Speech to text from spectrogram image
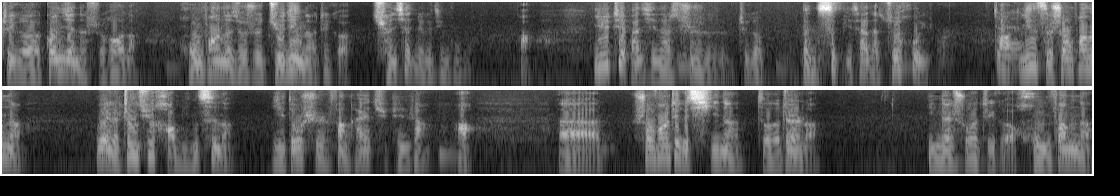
这个关键的时候呢，红方呢就是决定了这个全线这个进攻了啊，因为这盘棋呢是这个本次比赛的最后一轮啊，因此双方呢为了争取好名次呢，也都是放开去拼杀啊，呃，双方这个棋呢走到这儿呢，应该说这个红方呢。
